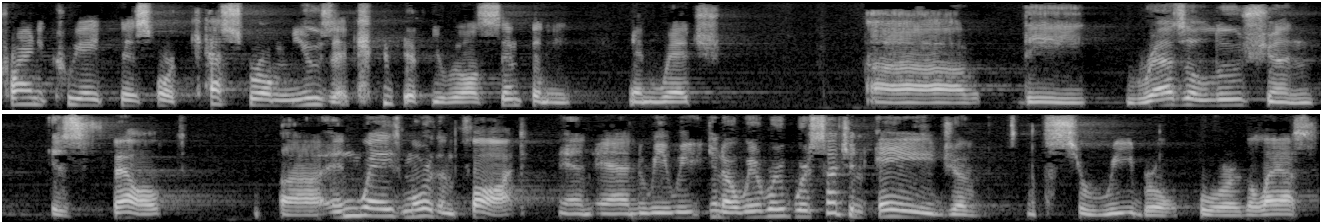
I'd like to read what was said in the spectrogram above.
trying to create this orchestral music, if you will, symphony, in which uh, the resolution is felt uh, in ways more than thought. And, and we, we, you know, we're, we're, we're such an age of cerebral for the last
